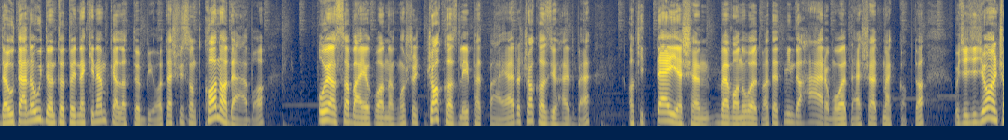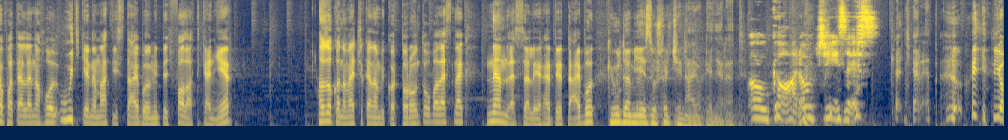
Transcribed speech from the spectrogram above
de utána úgy döntött, hogy neki nem kell a többi oltás, viszont Kanadába olyan szabályok vannak most, hogy csak az léphet pályára, csak az jöhet be, aki teljesen be van oltva, tehát mind a három oltását megkapta. Úgyhogy egy olyan csapat ellen, ahol úgy kéne Matisse Taiból, mint egy falat kenyér, azokon a meccseken, amikor Torontóba lesznek, nem lesz elérhető Taiból. Küldöm Jézust, hogy csináljon kenyeret. Oh God, oh Jesus. Kenyeret. jó,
